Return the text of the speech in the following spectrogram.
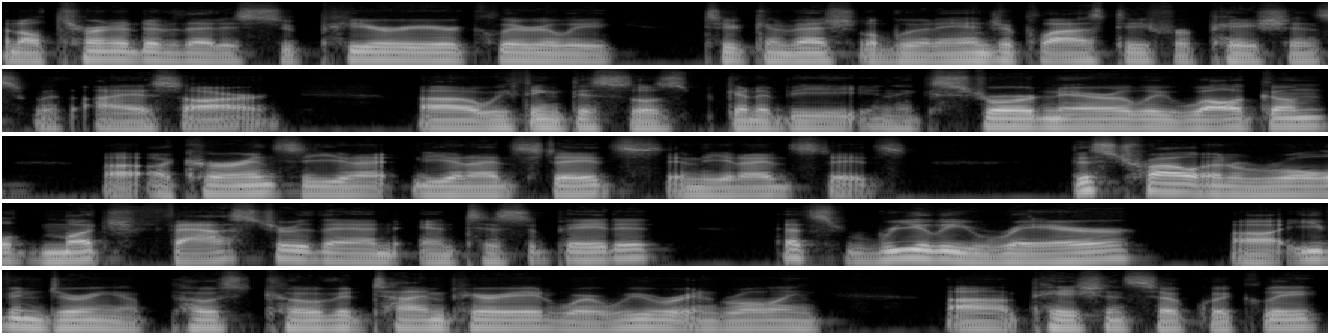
an alternative that is superior, clearly, to conventional balloon angioplasty for patients with ISR. Uh, we think this is going to be an extraordinarily welcome uh, occurrence in the United States. In the United States, this trial enrolled much faster than anticipated. That's really rare, uh, even during a post-COVID time period where we were enrolling uh, patients so quickly,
